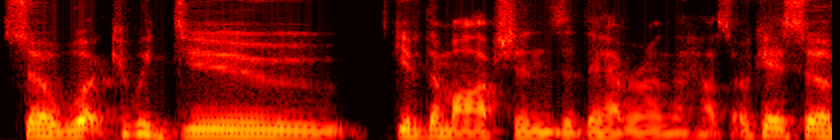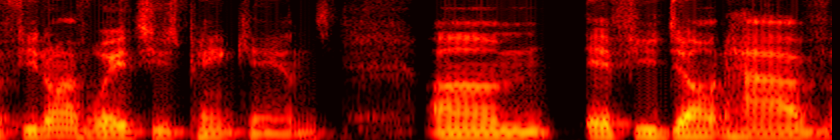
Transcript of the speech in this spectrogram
so what could we do give them options that they have around the house? Okay so if you don't have weights use paint cans. Um, if you don't have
